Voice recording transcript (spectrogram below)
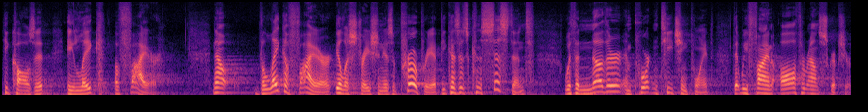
he calls it a lake of fire. Now, the lake of fire illustration is appropriate because it's consistent with another important teaching point that we find all throughout Scripture.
